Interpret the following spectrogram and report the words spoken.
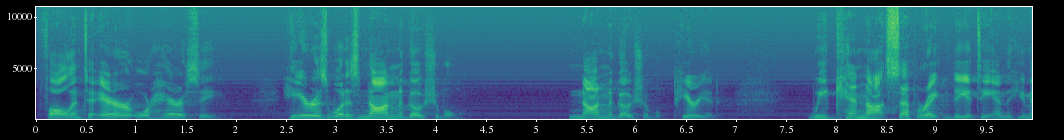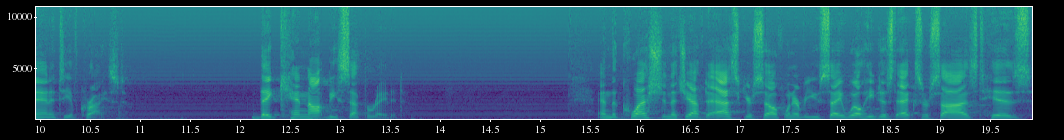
fall into error or heresy. Here is what is non negotiable. Non negotiable, period. We cannot separate the deity and the humanity of Christ, they cannot be separated. And the question that you have to ask yourself whenever you say, well, he just exercised his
